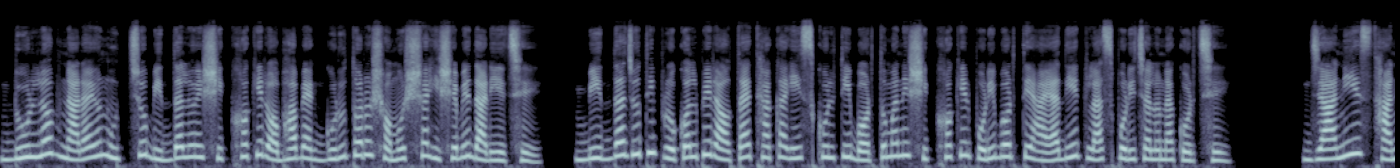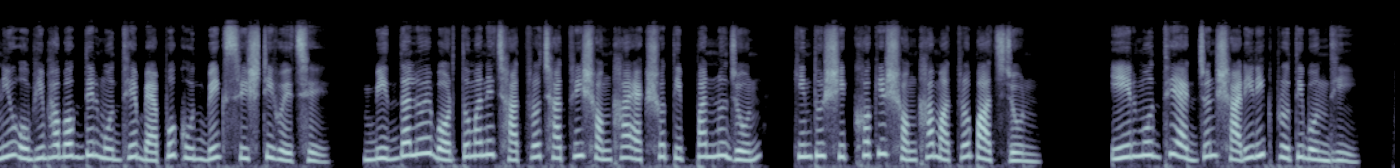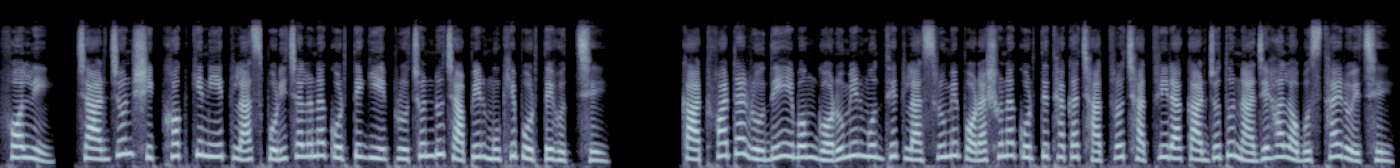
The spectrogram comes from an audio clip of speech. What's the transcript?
দুর্লভ নারায়ণ উচ্চ বিদ্যালয়ে শিক্ষকের অভাব এক গুরুতর সমস্যা হিসেবে দাঁড়িয়েছে। বিদ্যাজ্যোতি প্রকল্পের আওতায় থাকা এই স্কুলটি বর্তমানে শিক্ষকের পরিবর্তে আয়া দিয়ে ক্লাস পরিচালনা করছে। যা নিয়ে স্থানীয় অভিভাবকদের মধ্যে ব্যাপক উদ্বেগ সৃষ্টি হয়েছে। বিদ্যালয়ে বর্তমানে ছাত্রছাত্রী সংখ্যা একশো তিপ্পান্ন জন, কিন্তু শিক্ষকের সংখ্যা মাত্র পাঁচজন এর মধ্যে একজন শারীরিক প্রতিবন্ধী। ফলে চারজন শিক্ষককে নিয়ে ক্লাস পরিচালনা করতে গিয়ে প্রচণ্ড চাপের মুখে পড়তে হচ্ছে। কাঠফাটা রোদে এবং গরমের মধ্যে ক্লাসরুমে পড়াশোনা করতে থাকা ছাত্রছাত্রীরা কার্যত নাজেহাল অবস্থায় রয়েছে।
